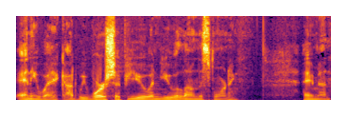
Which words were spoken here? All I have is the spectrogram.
anyway. God, we worship you and you alone this morning. Amen.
